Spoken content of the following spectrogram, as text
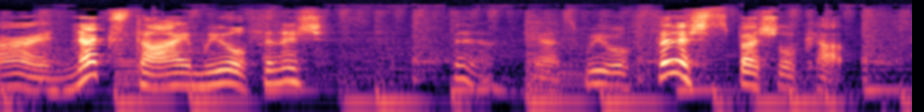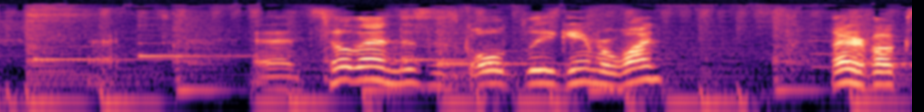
Alright, next time we will finish. Yes, we will finish Special Cup. And until then, this is Gold Glee Gamer 1. Later, folks.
